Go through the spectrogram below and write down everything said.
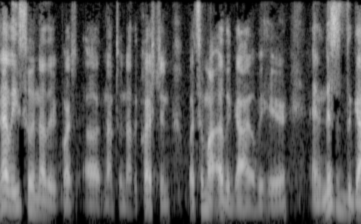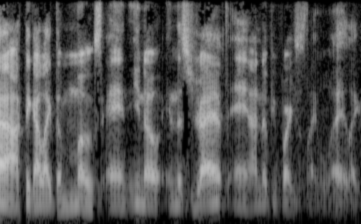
and that leads to another question, uh, not to another question, but to my other guy over here. And this is the guy I think I like the most. And, you know, in this draft, and I know people are just like, what? Like,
